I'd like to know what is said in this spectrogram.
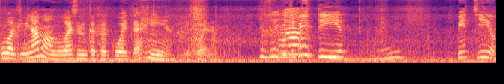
Вот, у меня молосенька какой-то. Прикольно. Ну, теперь ты. Теперь ты.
